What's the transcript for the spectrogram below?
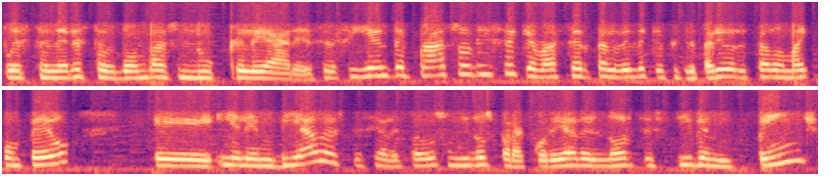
pues tener estas bombas nucleares. El siguiente paso dice que va a ser tal vez de que el secretario del Estado Mike Pompeo eh, y el enviado especial a Estados Unidos para Corea del Norte Stephen Page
